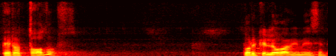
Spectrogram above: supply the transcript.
Pero todos. Porque luego a mí me dicen,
